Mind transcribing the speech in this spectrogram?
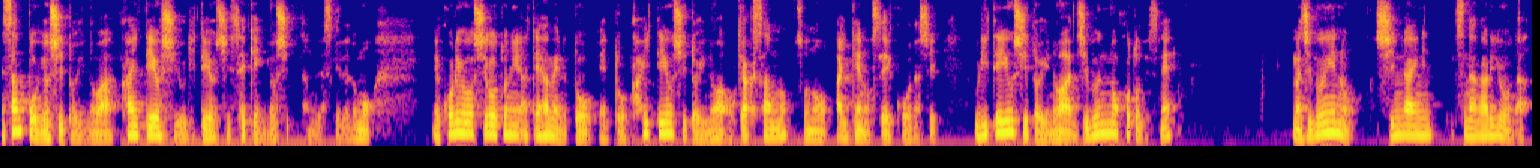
三方よしというのは、買い手よし、売り手よし、世間よしなんですけれども、これを仕事に当てはめると、えっと、買い手よしというのはお客さんのその相手の成功だし、売り手よしというのは自分のことですね。まあ、自分への信頼につながるような、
